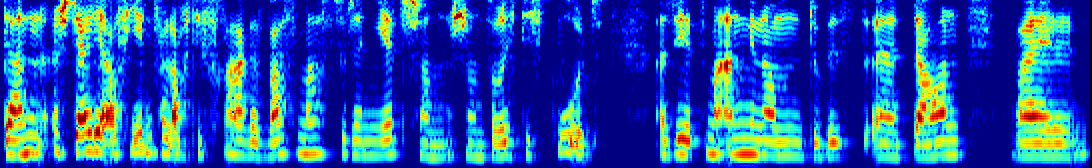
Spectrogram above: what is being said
Dann stell dir auf jeden Fall auch die Frage, was machst du denn jetzt schon, schon so richtig gut? Also jetzt mal angenommen, du bist äh, down, weil,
